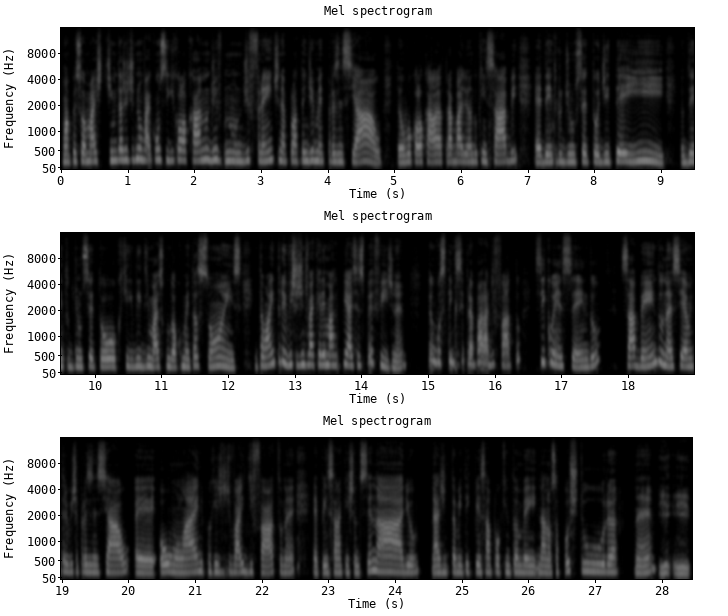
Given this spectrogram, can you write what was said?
Uma pessoa mais tímida, a gente não vai conseguir colocar no de, no de frente, né, para um atendimento presencial. Então, eu vou colocar ela trabalhando, quem sabe, é, dentro de um setor de TI, dentro de um setor que lide mais com documentações. Então, a entrevista, a gente vai querer mapear esses perfis, né? Então, você tem que se preparar, de fato, se conhecendo, sabendo, né, se é uma entrevista presencial é, ou online, porque a gente vai, de fato, né, é, pensar na questão de cenário, né, a gente também tem que pensar um pouquinho também na nossa postura, né? E, e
